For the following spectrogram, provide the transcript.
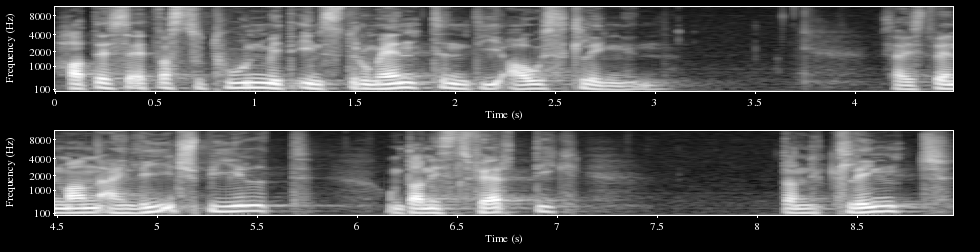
hat es etwas zu tun mit Instrumenten, die ausklingen. Das heißt, wenn man ein Lied spielt und dann ist es fertig, dann klingt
